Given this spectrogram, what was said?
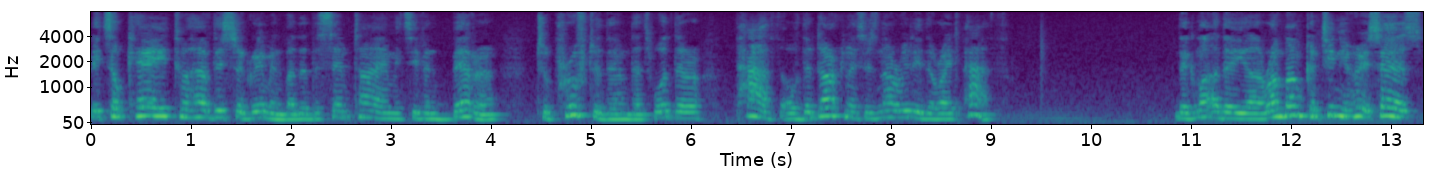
It's okay to have disagreement, but at the same time, it's even better to prove to them that what their path of the darkness is not really the right path. The, the uh, Rambam continue here. It says,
